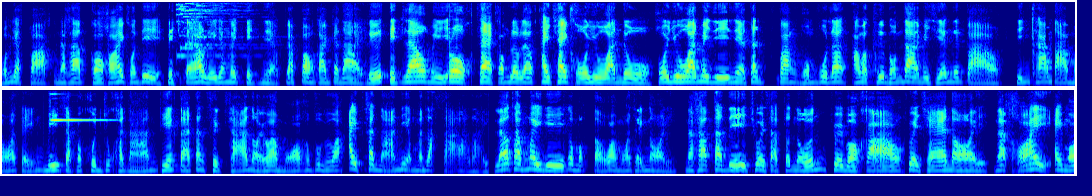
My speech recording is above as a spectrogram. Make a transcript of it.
ผมอยากฝากนะครับขอขอให้คนที่ติดแล้วหรือยังไม่ติดเนี่ยจะป้องกันก็ได้ หรือติดแล้วมีโรคแทรกกำเริ่มแล้วให้ใช้โคยูวันดู โคยูวันไม่ดีเนี่ยท่านฟังผมพูดแล้วเอามาคืนผมได้ไม่เสียเงินเปล่า สินค้าตามหมอเสงมีสรรพคุณทุกขนาน เพียงแต่ท่านศึกษาหน่อยว่าหมอเขาพูดมาว่าไอ้ขนานเนี่ยมันรักษาอะไร แล้วถ้าไม่ดีก็บอกต่อว่าหมอเสงหน่อยนะครับถ้าดีช่วยสนับสนุน ช่วยบอกกล่าว ช่วยแชร์หน่อยนะขอให้ไอ้หมอ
